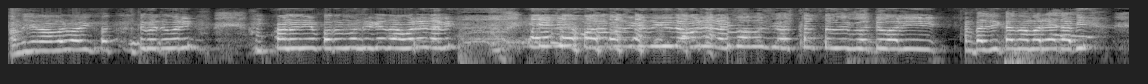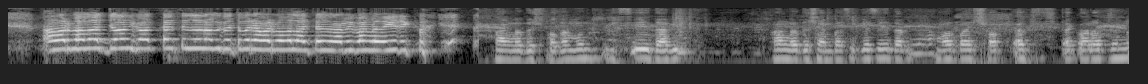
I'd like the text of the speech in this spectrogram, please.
আমি যেন আমার বাড়ি করতে করতে পারি। মাননীয় প্রধানমন্ত্রীর কাছে আমার এই দাবি। করতে পারি। কাছে আমার দাবি। আমার বাবার জন সৎকার আমি করতে পারি আমার বাবা আমি বাংলাদেশে দেখতে পাই বাংলাদেশ প্রধানমন্ত্রীর কাছে এই দাবি বাংলাদেশ এম্বাসির কাছে এই দাবি আমার ভাই সৎ কাজটা করার জন্য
